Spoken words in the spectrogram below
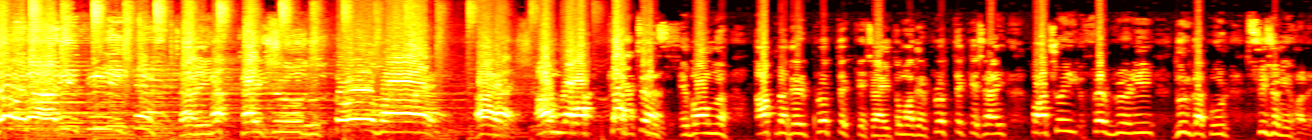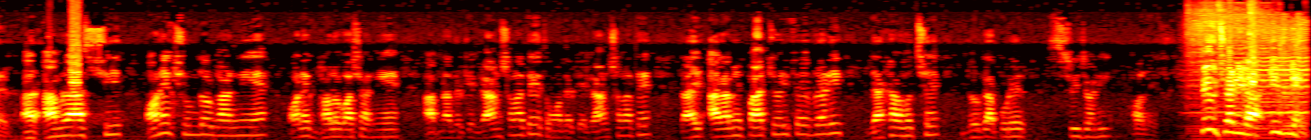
সোনালি cricket চাই না চাই শুধু তোমায়। আমরা ক্যাক্টাস এবং আপনাদের প্রত্যেককে চাই তোমাদের প্রত্যেককে চাই পাঁচই ফেব্রুয়ারি দুর্গাপুর সৃজনী হলে। আর আমরা আসছি অনেক সুন্দর গান নিয়ে অনেক ভালোবাসা নিয়ে আপনাদেরকে গান শোনাতে তোমাদেরকে গান শোনাতে। তাই আগামী পাঁচই ফেব্রুয়ারি দেখা হচ্ছে দুর্গাপুরের সৃজনী হলে। ফিউচারিয়া ইভিনিং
